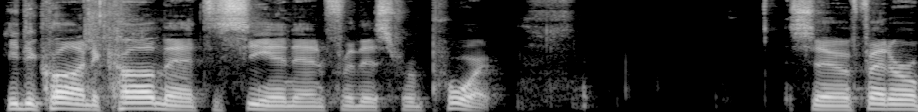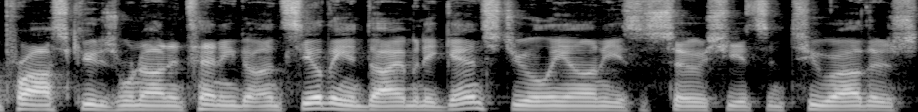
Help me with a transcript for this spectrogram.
He declined to comment to CNN for this report. So, federal prosecutors were not intending to unseal the indictment against Giuliani's associates and two others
